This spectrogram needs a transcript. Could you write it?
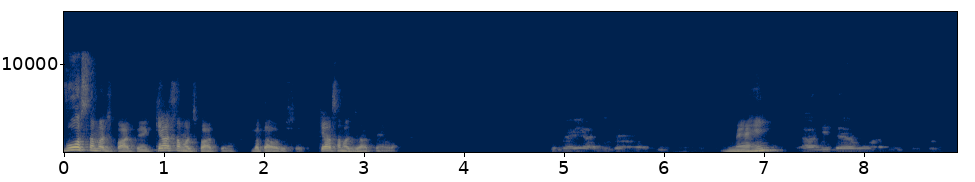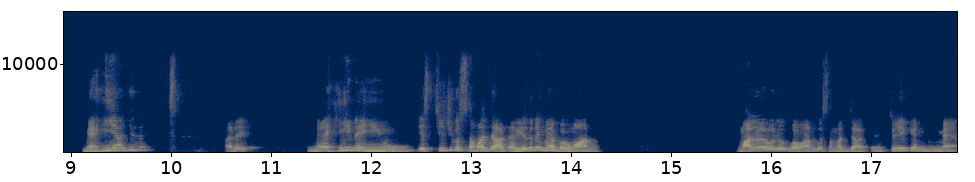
वो समझ पाते हैं। क्या समझ पाते हैं? बताओ अभिषेक, क्या समझ जाते हैं वो? मैं ही? मैं ही आदिदेव अरे, मैं ही नहीं हूँ। इस चीज़ को समझ जाता है। ये तो नहीं, मैं भगवान हूँ। मान लो वो लोग भगवान को समझ जाते हैं। तो ये कि मैं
